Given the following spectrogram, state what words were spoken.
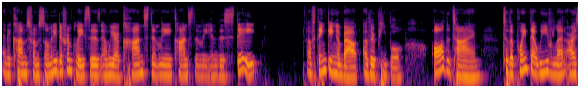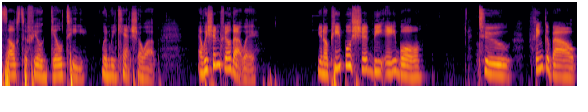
and it comes from so many different places. And we are constantly, constantly in this state of thinking about other people all the time to the point that we've led ourselves to feel guilty when we can't show up. And we shouldn't feel that way. You know, people should be able to think about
